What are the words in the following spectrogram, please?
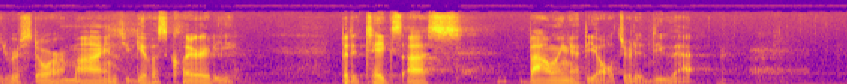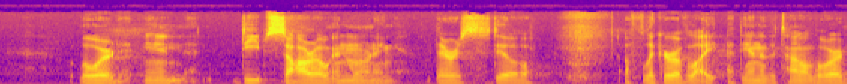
you restore our minds, you give us clarity. But it takes us bowing at the altar to do that. Lord, in deep sorrow and mourning, there is still a flicker of light at the end of the tunnel, Lord.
